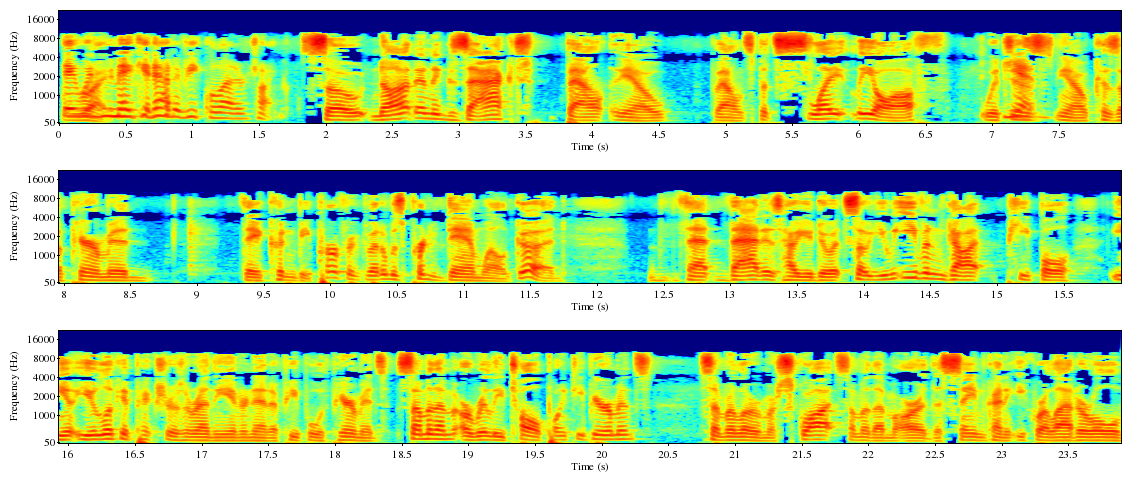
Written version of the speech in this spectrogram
They would Right. make it out of equilateral triangles. So not an exact balance, you know, balance, but slightly off, which Yeah. is, you know, because a pyramid, they couldn't be perfect, but it was pretty damn well good. That that is how you do it. So you even got people, you know, you look at pictures around the internet of people with pyramids. Some of them are really tall, pointy pyramids. Some of them are squat. Some of them are the same kind of equilateral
